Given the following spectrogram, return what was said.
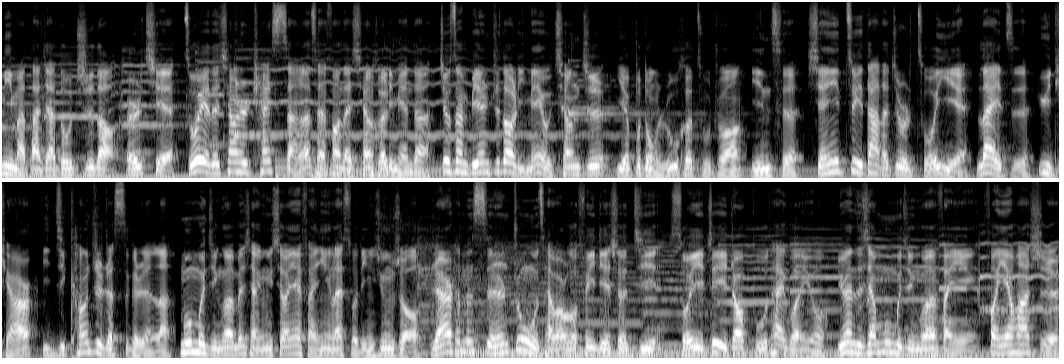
密码大家都知道。而且佐野的枪是拆散了才放在枪盒里面的，就算别人知道里面有枪支，也不懂如何组装。因此，嫌疑最大的就是佐野、赖子、玉田以及康治这四个人了。木木警官本想用硝烟反应来锁定凶手。然而他们四人中午才玩过飞碟射击，所以这一招不太管用。原子向木木警官反映，放烟花时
